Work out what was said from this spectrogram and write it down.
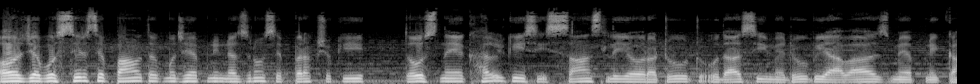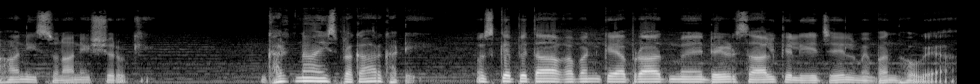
और जब वो सिर से पाँव तक मुझे अपनी नज़रों से परख चुकी तो उसने एक हल्की सी सांस ली और अटूट उदासी में डूबी आवाज़ में अपनी कहानी सुनानी शुरू की। घटना इस प्रकार घटी। उसके पिता गबन के अपराध में डेढ़ साल के लिए जेल में बंद हो गया।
